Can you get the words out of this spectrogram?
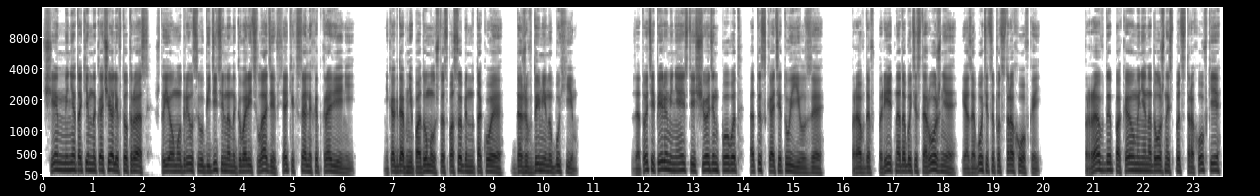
Чем меня таким накачали в тот раз, что я умудрился убедительно наговорить Ладе всяких сальных откровений. Никогда бы не подумал, что способен на такое даже в дымину бухим. Зато теперь у меня есть еще один повод отыскать эту Илзе. Правда, впредь надо быть осторожнее и озаботиться подстраховкой. Правда, пока у меня на должность подстраховки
